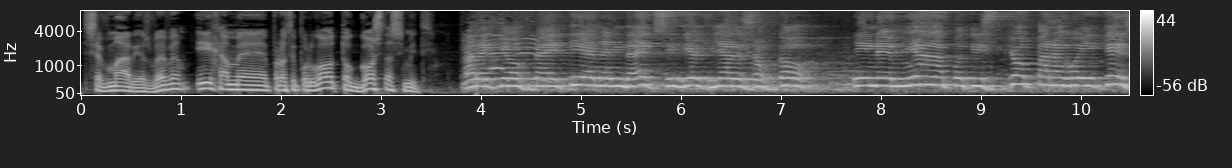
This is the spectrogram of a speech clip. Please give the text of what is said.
της Ευμάριας βέβαια είχαμε πρωθυπουργό τον Κώστα Σιμίτη. Αλλά και οχταετία 96-2008 είναι μια από τις πιο παραγωγικές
